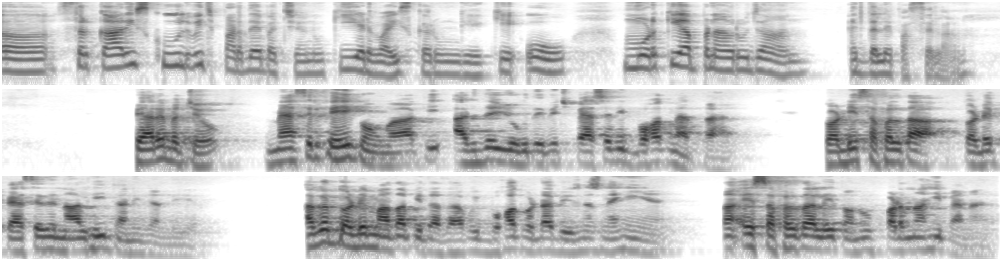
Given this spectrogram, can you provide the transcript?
ਅ, ਸਰਕਾਰੀ ਸਕੂਲ ਵਿੱਚ ਪੜ੍ਹਦੇ ਬੱਚਿਆਂ ਨੂੰ ਕੀ ਐਡਵਾਈਸ ਕਰੋਗੇ ਕਿ ਉਹ ਮੁੜ ਕੇ ਆਪਣਾ ਰੁਝਾਨ ਇੱਧਰਲੇ ਪਾਸੇ ਲਾਉਣ। ਪਿਆਰੇ ਬੱਚਿਓ, ਮੈਂ ਸਿਰਫ ਇਹੀ ਕਹੂੰਗਾ ਕਿ ਅੱਜ ਦੇ ਯੁੱਗ ਦੇ ਵਿੱਚ ਪੈਸੇ ਦੀ ਬਹੁਤ ਮਹੱਤਤਾ ਹੈ। ਤੁਹਾਡੀ ਸਫਲਤਾ ਤੁਹਾਡੇ ਪੈਸੇ ਦੇ ਨਾਲ ਹੀ ਜਾਣੀ ਜਾਂਦੀ ਹੈ। ਅਗਰ ਤੁਹਾਡੇ ਮਾਤਾ-ਪਿਤਾ ਦਾ ਕੋਈ ਬਹੁਤ ਵੱਡਾ ਬਿਜ਼ਨਸ ਨਹੀਂ ਹੈ, ਤਾਂ ਇਹ ਸਫਲਤਾ ਲਈ ਤੁਹਾਨੂੰ ਪੜ੍ਹਨਾ ਹੀ ਪੈਣਾ ਹੈ।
